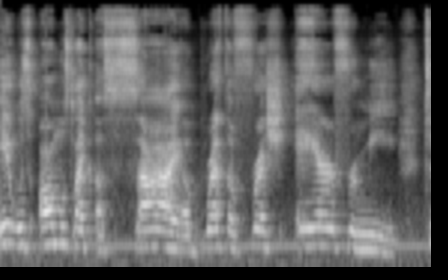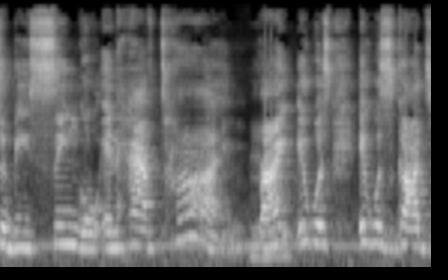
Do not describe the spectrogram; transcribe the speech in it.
it was almost like a sigh, a breath of fresh air for me to be single and have time, mm-hmm. right? It was it was God's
